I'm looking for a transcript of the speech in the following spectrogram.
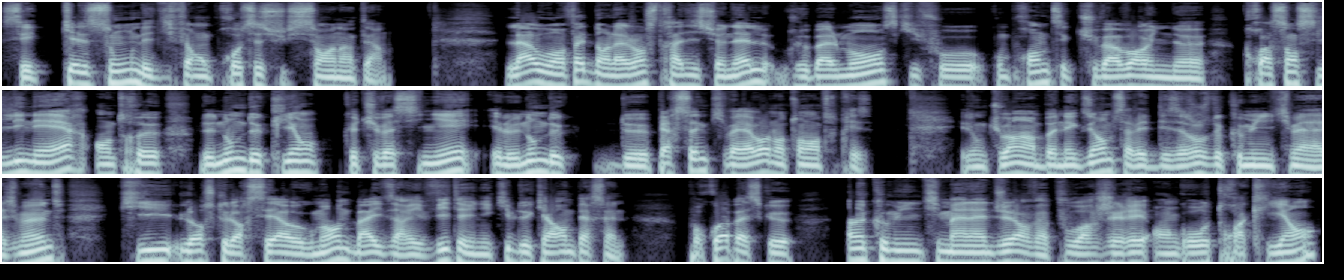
C'est quels sont les différents processus qui sont en interne. Là où en fait dans l'agence traditionnelle, globalement, ce qu'il faut comprendre, c'est que tu vas avoir une euh, croissance linéaire entre le nombre de clients que tu vas signer et le nombre de, personnes qu'il va y avoir dans ton entreprise. Et donc, tu vois, un bon exemple, ça va être des agences de community management qui, lorsque leur CA augmente, bah, ils arrivent vite à une équipe de 40 personnes. Pourquoi? Parce que un community manager va pouvoir gérer en gros trois clients,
